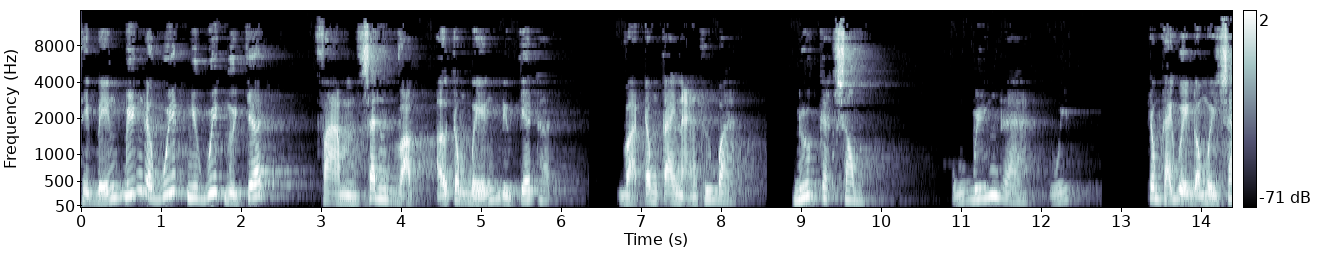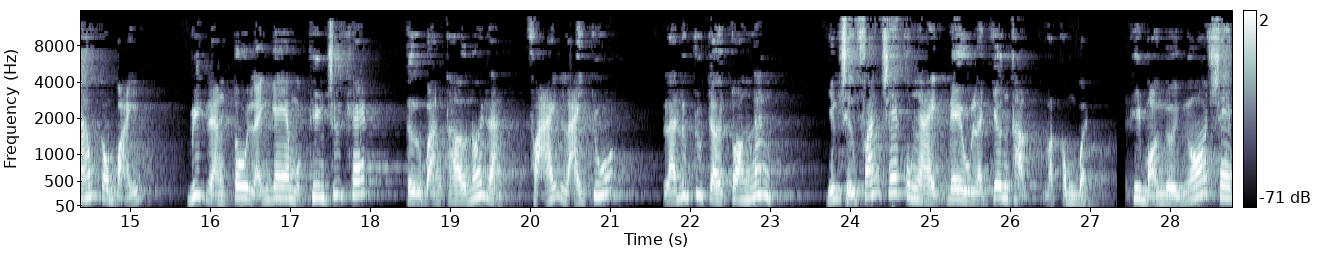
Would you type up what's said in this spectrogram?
thì biển biến ra quyết như quyết người chết Phàm sanh vật ở trong biển đều chết hết Và trong tai nạn thứ ba Nước các sông cũng biến ra quyết. Trong Khải quyền đoạn 16 câu 7 viết rằng tôi lại nghe một thiên sứ khác từ bàn thờ nói rằng phải lại Chúa là Đức Chúa Trời toàn năng. Những sự phán xét của Ngài đều là chân thật và công bình. Khi mọi người ngó xem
